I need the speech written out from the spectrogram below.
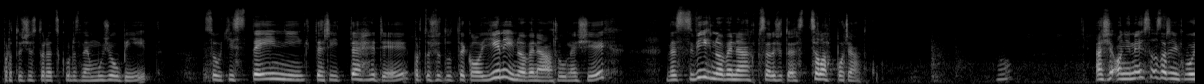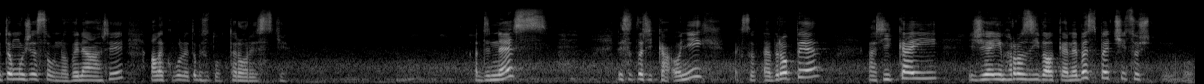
protože z Turecku dnes nemůžou být, jsou ti stejní, kteří tehdy, protože to teklo jiných novinářů než jich, ve svých novinách psali, že to je zcela v pořádku. No. A že oni nejsou zařazeni kvůli tomu, že jsou novináři, ale kvůli tomu, že jsou to teroristi. A dnes, když se to říká o nich, tak jsou v Evropě a říkají, že jim hrozí velké nebezpečí, což no,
